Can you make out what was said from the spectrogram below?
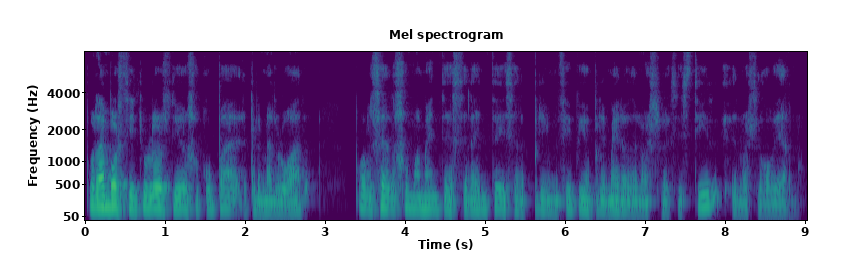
Por ambos títulos Dios ocupa el primer lugar, por ser sumamente excelente y ser principio primero de nuestro existir y de nuestro gobierno.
